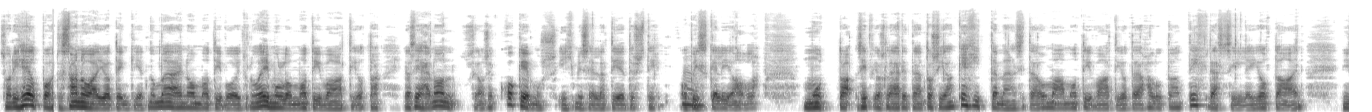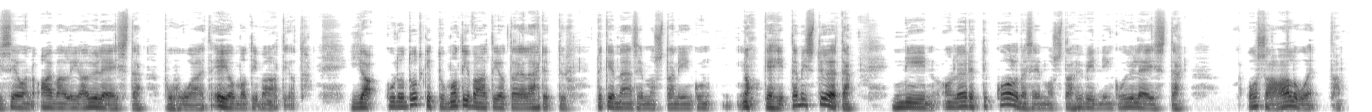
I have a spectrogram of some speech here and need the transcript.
Se oli helppo sanoa jotenkin, että no mä en ole motivoitunut, ei mulla ole motivaatiota. Ja sehän on se, on se kokemus ihmisellä tietysti, mm. opiskelijalla. Mm. Mutta sitten jos lähdetään tosiaan kehittämään sitä omaa motivaatiota ja halutaan tehdä sille jotain, niin se on aivan liian yleistä puhua, että ei ole motivaatiota. Ja kun on tutkittu motivaatiota ja lähdetty tekemään semmoista niin kuin, no, kehittämistyötä, niin on löydetty kolme semmoista hyvin niin kuin yleistä osa-aluetta.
